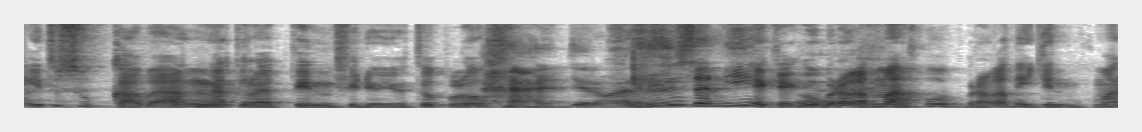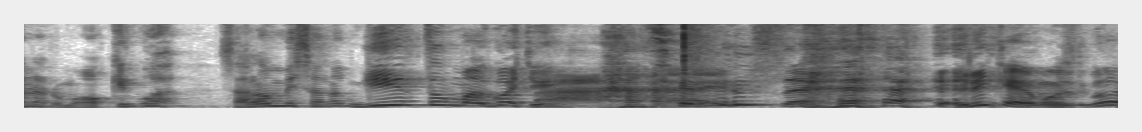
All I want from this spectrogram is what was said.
itu suka banget ngeliatin video YouTube lu. Anjir. Seriusan iya kayak gue berangkat mah aku berangkat nih izin ke mana? Rumah Okin. Wah salam mis salam. Gitu mak gue cuy. Ah, seriusan. jadi kayak maksud gue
